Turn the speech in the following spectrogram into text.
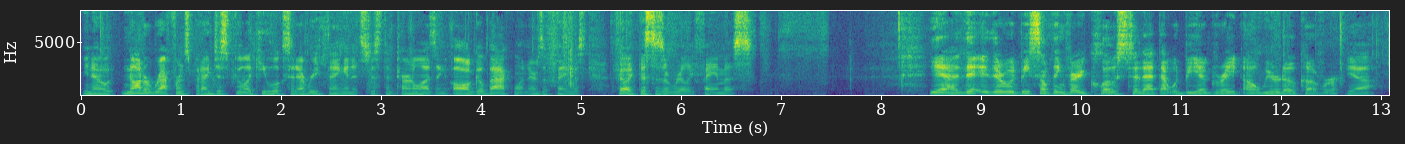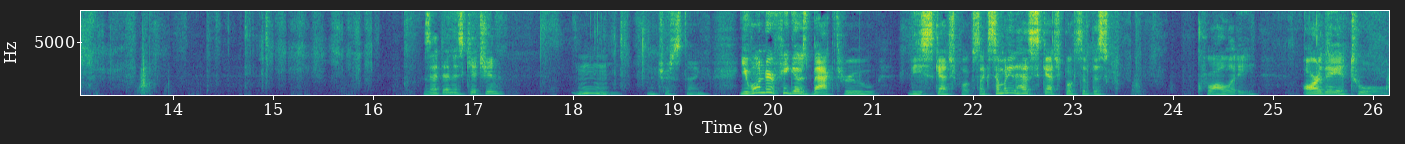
you know, not a reference, but I just feel like he looks at everything and it's just internalizing. Oh, go back one. There's a famous. I feel like this is a really famous. Yeah, th- there would be something very close to that. That would be a great uh, weirdo cover. Yeah. Is that Denis Kitchen? Hmm, interesting. You wonder if he goes back through these sketchbooks. Like somebody that has sketchbooks of this quality, are they a tool?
